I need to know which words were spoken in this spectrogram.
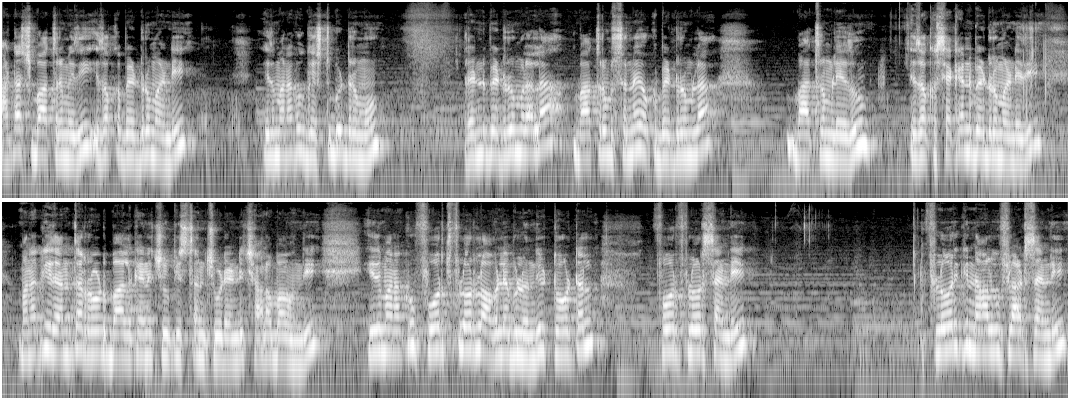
అటాచ్ బాత్రూమ్ ఇది. ఇది ఒక బెడ్రూమ్ అండి. ఇది మనకు గెస్ట్ బెడ్రూము. రెండు బెడ్రూమ్లలో బాత్రూమ్స్ ఉన్నాయి. ఒక బెడ్రూమ్లో బాత్రూమ్ లేదు. ఇది ఒక సెకండ్ బెడ్రూమ్ అండి ఇది. మనకు ఇదంతా రోడ్ బాల్కనీ చూపిస్తాను చూడండి. చాలా బాగుంది. ఇది మనకు ఫోర్త్ ఫ్లోర్లో అవైలబుల్ ఉంది. టోటల్ ఫోర్ ఫ్లోర్స్ అండి. ఫ్లోర్కి నాలుగు ఫ్లాట్స్ అండి.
